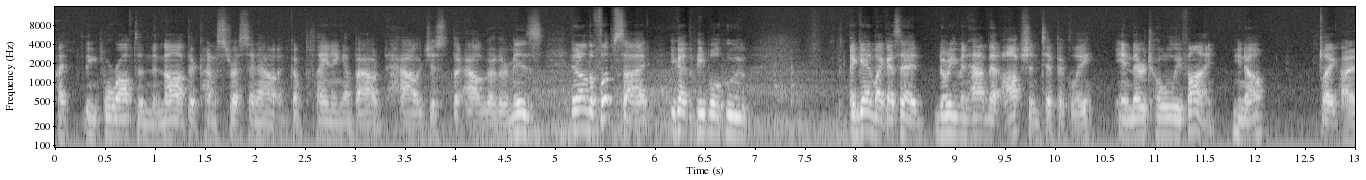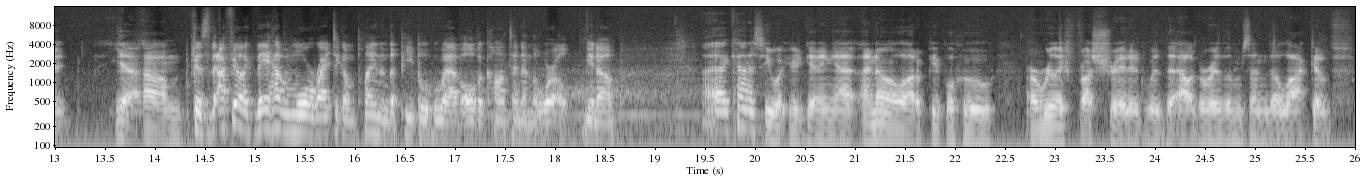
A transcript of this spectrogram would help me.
I think more often than not they're kind of stressing out and complaining about how just the algorithm is. And on the flip side, you got the people who again, like I said, don't even have that option typically, and they're totally fine. You know, like I, yeah. Um, because I feel like they have more right to complain than the people who have all the content in the world. You know, I, I kind of see what you're getting at. I know a lot of people who are really frustrated with the algorithms and the lack of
